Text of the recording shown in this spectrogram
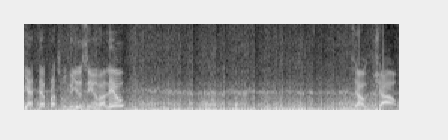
E até o próximo videozinho, valeu? Tchau, tchau.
